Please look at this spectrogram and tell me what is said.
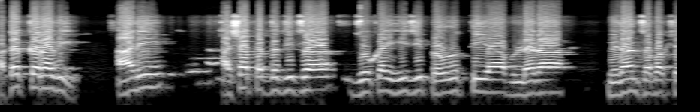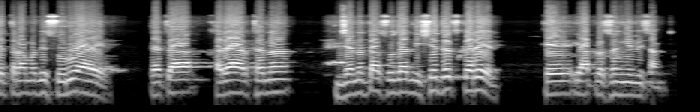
अटक करावी आणि अशा पद्धतीचा जो काही ही जी प्रवृत्ती या बुलढाणा विधानसभा क्षेत्रामध्ये सुरू आहे त्याचा खऱ्या अर्थानं जनता सुद्धा निषेधच करेल. हे या प्रसंगी मी सांगतो.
